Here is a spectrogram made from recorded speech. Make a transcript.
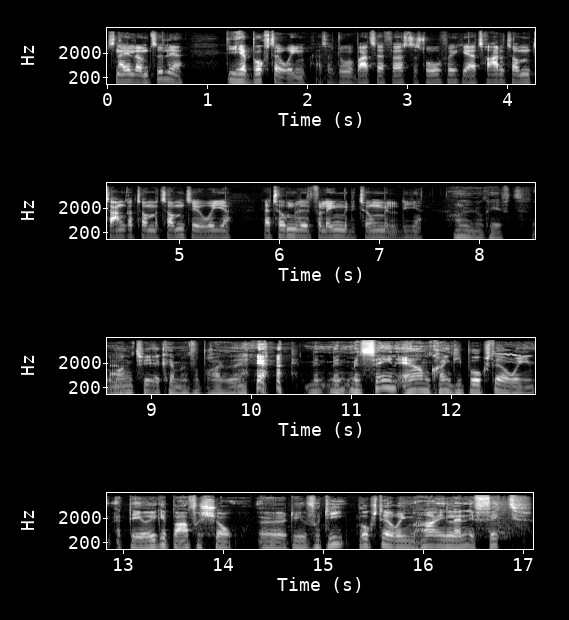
snakkede om tidligere, de her bogstavrim. Altså, du har bare taget første strofe, ikke? Jeg er træt af tomme tanker, tomme, tomme teorier. Jeg har tumlet lidt for længe med de tunge melodier. Hold nu kæft. Hvor Ja. mange teer kan man få presset af? men, men, men sagen er omkring de bogstavrim, at det er jo ikke bare for sjov. Øh, det er jo fordi bogstavrim har en eller anden effekt,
